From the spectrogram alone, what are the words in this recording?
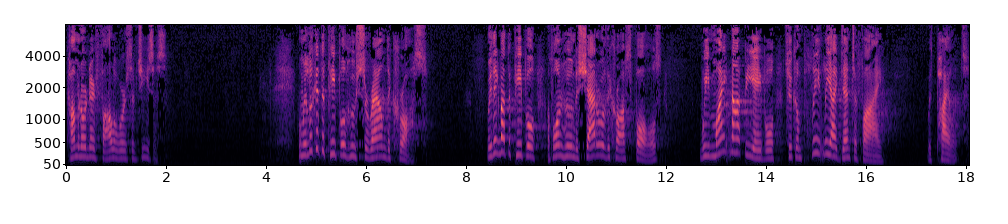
common, ordinary followers of Jesus. When we look at the people who surround the cross, we think about the people upon whom the shadow of the cross falls, we might not be able to completely identify with Pilate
